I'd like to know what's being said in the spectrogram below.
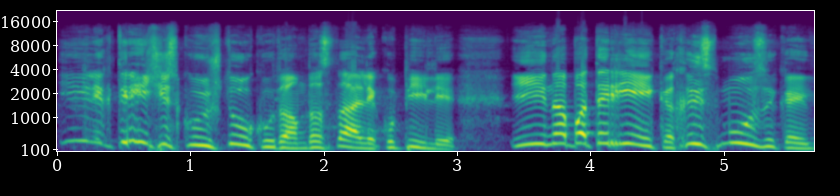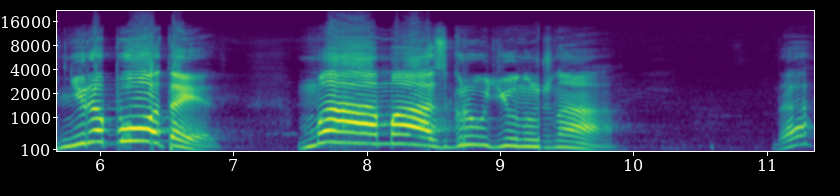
И электрическую штуку там достали, купили. И на батарейках, и с музыкой. Не работает. Мама с грудью нужна. Да?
